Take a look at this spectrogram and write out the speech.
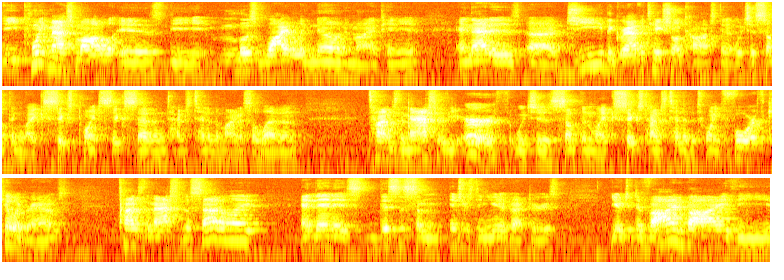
The point mass model is the most widely known, in my opinion, and that is uh, g, the gravitational constant, which is something like 6.67 times 10 to the minus 11, times the mass of the Earth, which is something like 6 times 10 to the 24th kilograms, times the mass of the satellite, and then it's, this is some interesting unit vectors. You have to divide by the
